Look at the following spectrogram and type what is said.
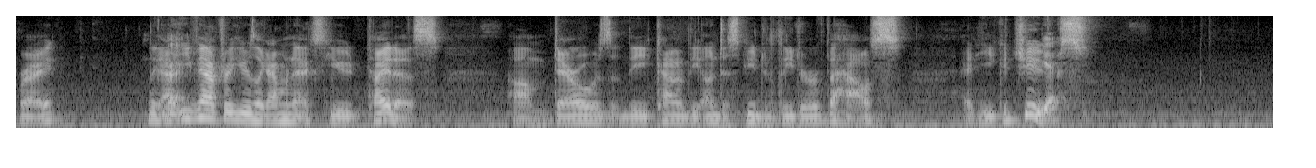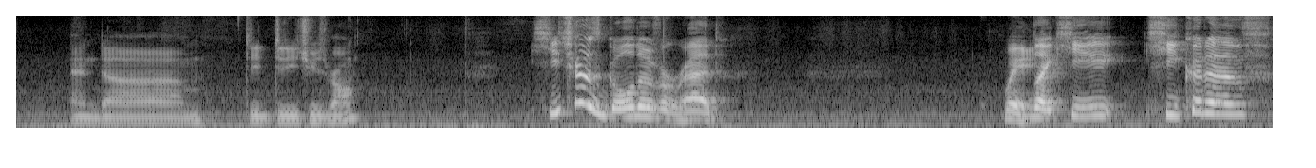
right? Like, I- even after he was like, "I'm going to execute Titus," um, Darrow was the kind of the undisputed leader of the house, and he could choose. Yes. And um, did did he choose wrong? He chose gold over red. Wait, Like he he could have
